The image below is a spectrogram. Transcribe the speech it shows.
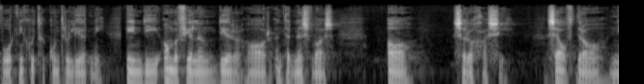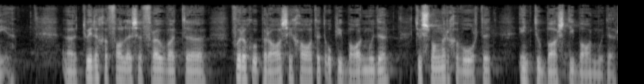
word nie goed gekontroleer nie en die aanbeveling deur haar internis was a surrogasie. Selfdra nee. 'n uh, Tweede geval is 'n vrou wat 'n uh, vorige operasie gehad het op die baarmoeder, toe swanger geword het en toe bars die baarmoeder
